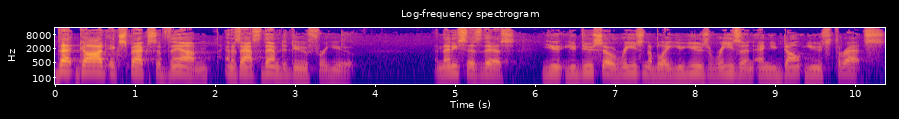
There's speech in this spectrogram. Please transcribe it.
that God expects of them and has asked them to do for you. And then he says this you, you do so reasonably. You use reason and you don't use threats.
